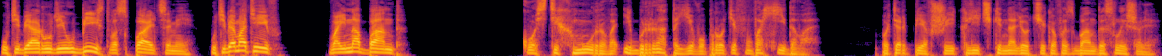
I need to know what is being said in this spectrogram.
У тебя орудие убийства с пальцами. У тебя мотив. Война банд. Кости Хмурого и брата его против Вахидова. Потерпевшие клички налетчиков из банды слышали.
